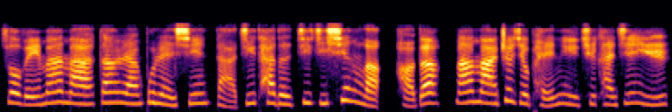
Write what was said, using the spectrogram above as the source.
作为妈妈当然不忍心打击她的积极性了。好的，妈妈这就陪你去看金鱼。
